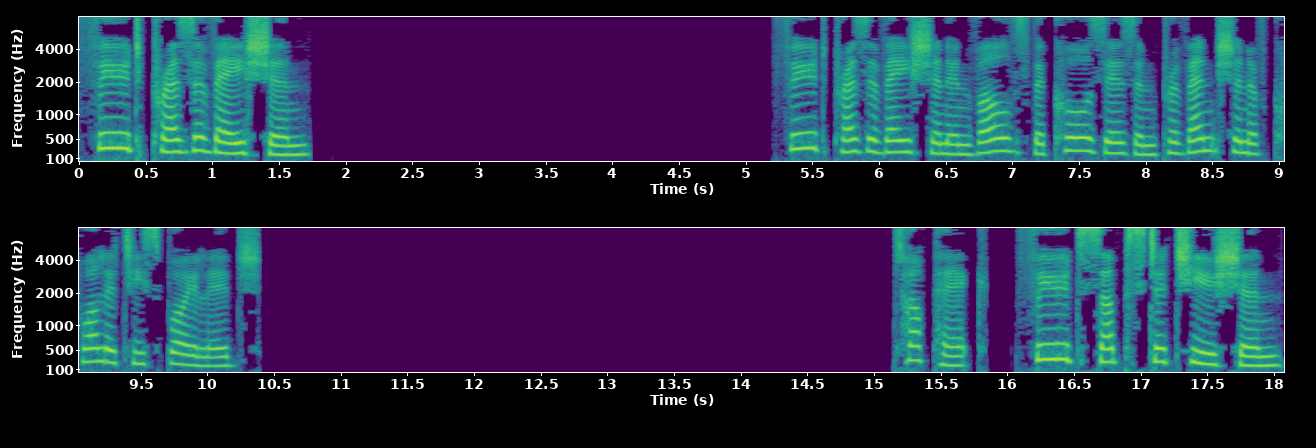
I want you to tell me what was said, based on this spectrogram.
Food preservation Food preservation involves the causes and prevention of quality spoilage. Topic: Food substitution.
